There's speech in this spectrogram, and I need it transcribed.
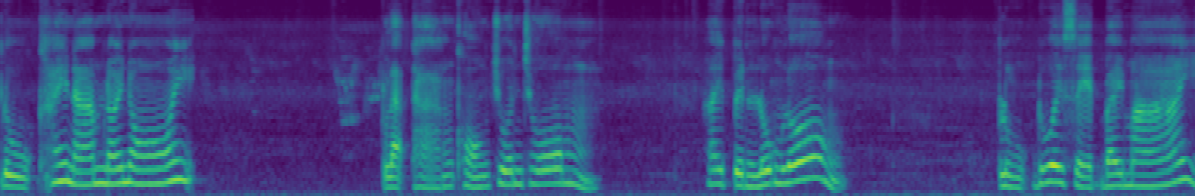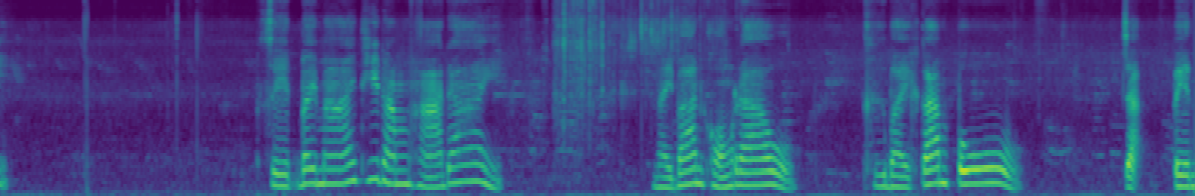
ปลูกให้น้ำน้อยๆ กระถางของชวนชม ให้เป็นโล่งๆ ปลูกด้วยเศษใบไม้ เศษใบไม้ที่นำหาได้ ในบ้านของเรา คือใบก้ามปู จะเป็น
